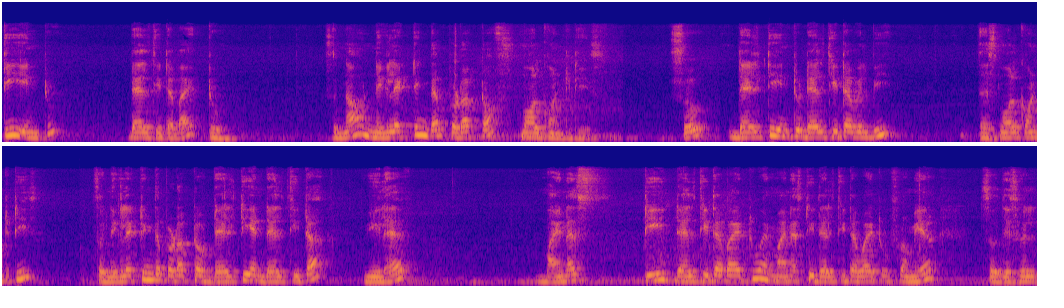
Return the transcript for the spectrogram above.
t into del theta by 2. So now neglecting the product of small quantities. So del t into del theta will be the small quantities. So neglecting the product of del t and del theta, we will have minus t del theta by 2 and minus t del theta by 2 from here. So this will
